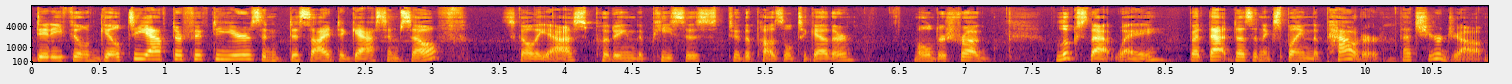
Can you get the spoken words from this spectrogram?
Did he feel guilty after 50 years and decide to gas himself? Scully asked, putting the pieces to the puzzle together. Mulder shrugged. Looks that way, but that doesn't explain the powder. That's your job.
